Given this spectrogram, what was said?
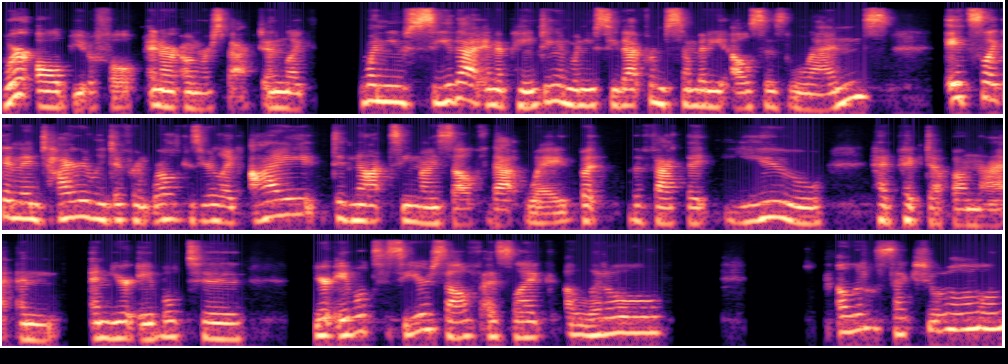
we're all beautiful in our own respect and like when you see that in a painting and when you see that from somebody else's lens it's like an entirely different world because you're like i did not see myself that way but the fact that you had picked up on that and and you're able to you're able to see yourself as like a little a little sexual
